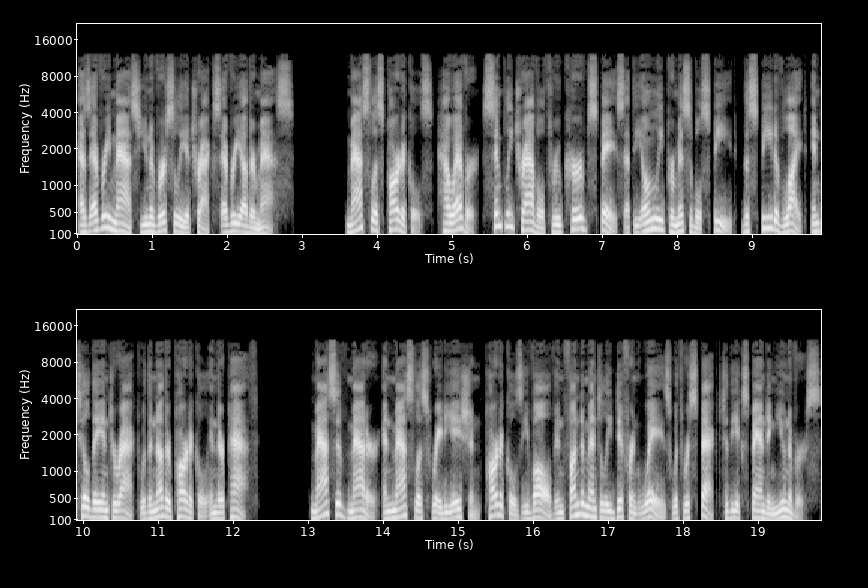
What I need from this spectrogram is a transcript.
as every mass universally attracts every other mass. Massless particles, however, simply travel through curved space at the only permissible speed, the speed of light, until they interact with another particle in their path. Massive matter and massless radiation particles evolve in fundamentally different ways with respect to the expanding universe.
